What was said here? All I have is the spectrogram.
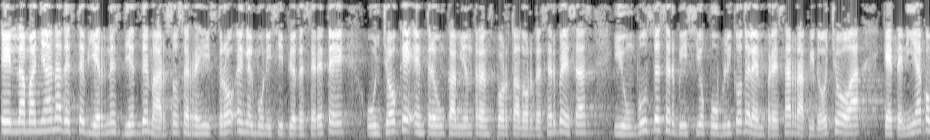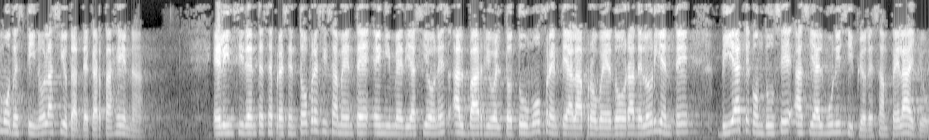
En la mañana de este viernes 10 de marzo se registró en el municipio de Cereté un choque entre un camión transportador de cervezas y un bus de servicio público de la empresa Rápido Ochoa que tenía como destino la ciudad de Cartagena. El incidente se presentó precisamente en inmediaciones al barrio El Totumo frente a la proveedora del Oriente, vía que conduce hacia el municipio de San Pelayo.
